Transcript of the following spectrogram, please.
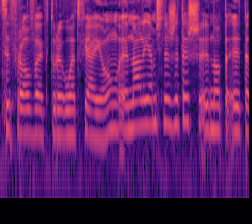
cyfrowe, które ułatwiają, no ale ja myślę, że też no, ta,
